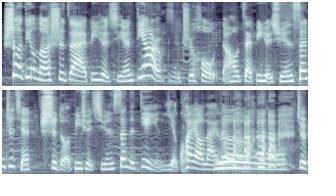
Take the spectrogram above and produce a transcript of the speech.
设定呢是在《冰雪奇缘》第二部之后，然后在《冰雪奇缘三》之前。是的，《冰雪奇缘三》的电影也快要来了，就是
